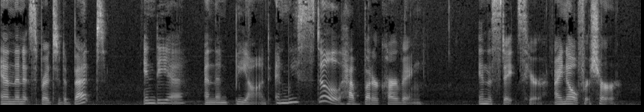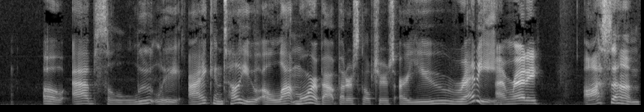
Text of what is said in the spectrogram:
and then it spread to Tibet, India, and then beyond. And we still have butter carving in the States here. I know for sure. Oh, absolutely. I can tell you a lot more about butter sculptures. Are you ready? I'm ready. Awesome.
